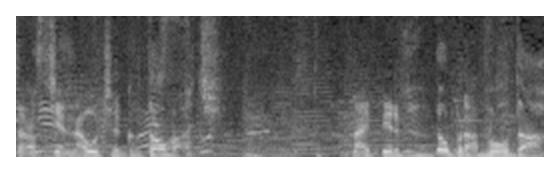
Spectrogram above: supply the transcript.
Teraz cię nauczę gotować. Najpierw dobra woda.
